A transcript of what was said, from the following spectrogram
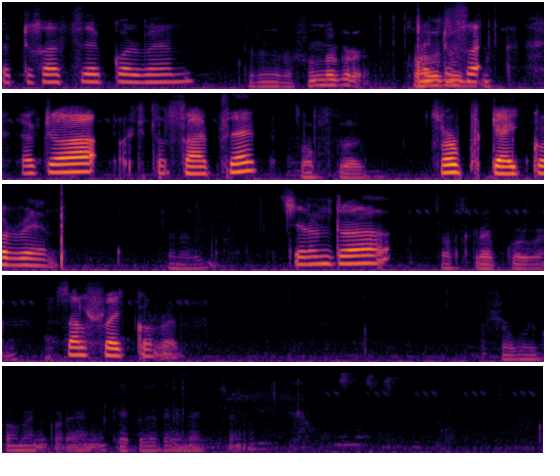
একটু সাবস্ক্রাইব করবেন। সুন্দর করে। একটা সাবস্ক্রাইব সাবস্ক্রাইব সাবস্ক্রাইব করবেন। চ্যানেলটা সাবস্ক্রাইব করবেন। সাবস্ক্রাইব করবেন। সবাই কমেন্ট করেন কে কোথা থেকে দেখছেন। ক?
